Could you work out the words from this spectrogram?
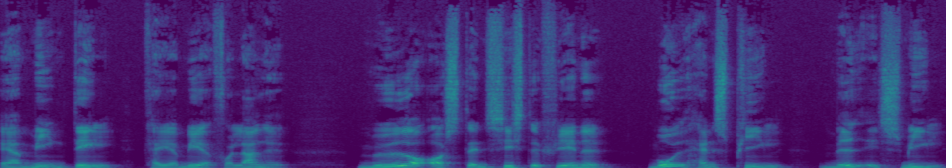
er min del, kan jeg mere forlange. Møder os den sidste fjende mod hans pil med et smil,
